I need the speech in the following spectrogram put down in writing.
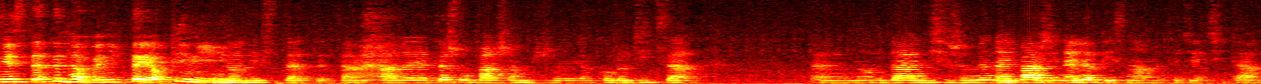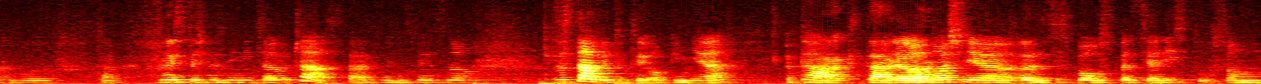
niestety na wynik tej opinii. No niestety, tak, ale ja też uważam, że jako rodzice, e, no wydaje mi się, że my najbardziej, najlepiej znamy te dzieci, tak, bo tak, my jesteśmy z nimi cały czas, tak, więc, więc no zostawię tutaj opinię. Tak, tak. E, tak. Odnośnie e, zespołu specjalistów są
